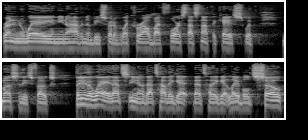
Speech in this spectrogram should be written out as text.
running away and, you know, having to be sort of like corralled by force. That's not the case with most of these folks. But either way, that's you know that's how they get that's how they get labeled. So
